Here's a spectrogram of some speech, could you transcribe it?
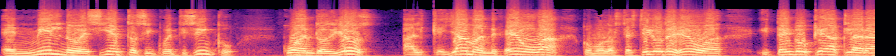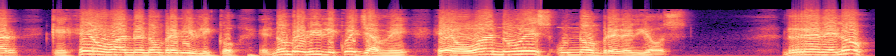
en 1955, cuando Dios, al que llaman Jehová, como los testigos de Jehová, y tengo que aclarar que Jehová no es nombre bíblico, el nombre bíblico es Yahvé, Jehová no es un nombre de Dios, reveló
